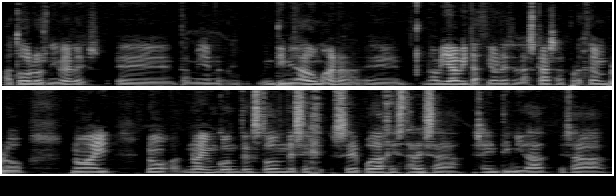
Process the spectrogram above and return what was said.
a todos los niveles. Eh, también intimidad humana. Eh, no había habitaciones en las casas, por ejemplo. No hay, no, no hay un contexto donde se, se pueda gestar esa, esa intimidad, esa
